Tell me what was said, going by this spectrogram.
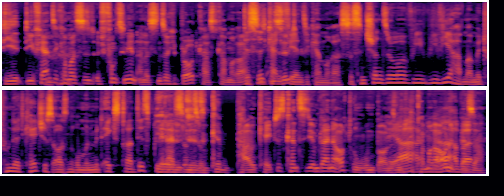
Die, die Fernsehkameras sind, funktionieren anders. Das sind solche Broadcast-Kameras. Das sind keine Fernsehkameras. Das sind schon so, wie, wie wir haben, aber mit 100 Cages außenrum und mit extra Ja, Displays dann, und so. ein paar Cages kannst du dir um deine auch drum rumbauen. Das Ja, macht die Kamera ja, auch nicht aber- besser.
